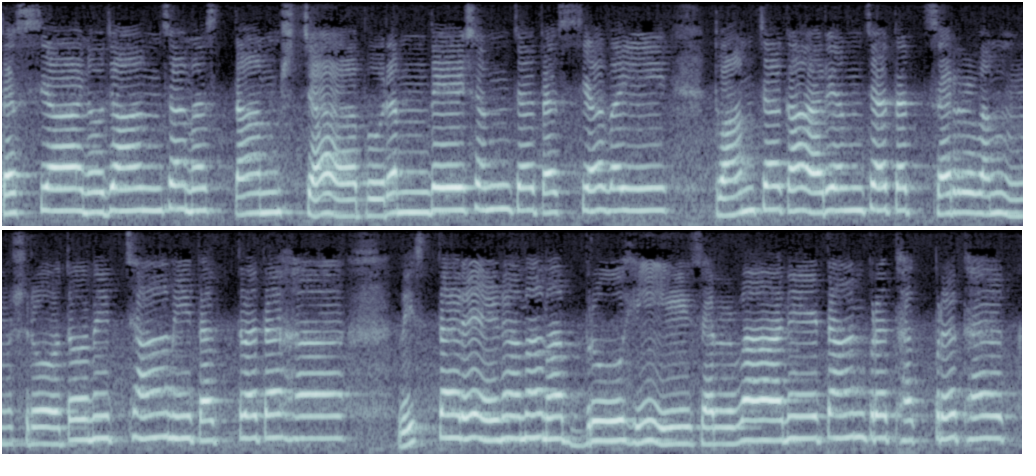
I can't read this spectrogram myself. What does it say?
तस्यानुजान् समस्तांश्च पुरं देशं च तस्य वै। त्वां च कार्यं च तत्सर्वं श्रोतुमिच्छामि तत्त्वतः विस्तरेण मम ब्रूहि सर्वानेतान् पृथक् पृथक्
